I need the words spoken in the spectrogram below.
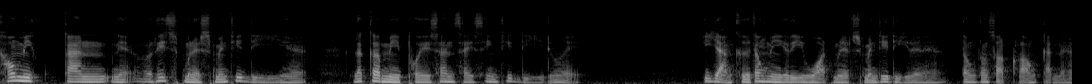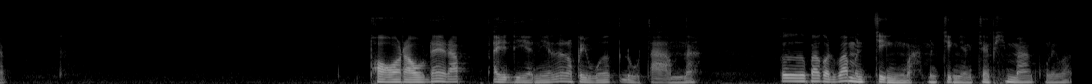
เขามีการเนี่ย risk management ที่ดีฮะ แล้วก็มี position sizing ที่ดีด้วย อีกอย่างคือต้องมี reward management ที่ดีด้วยนะฮะ ต้องต้องสอดคล้องกันนะครับ พอเราได้รับไอเดียนี้แล้วเราไปเวิร์กดูตามนะ เออ ปรากฏว่ามันจริงว่ะ มันจริงอย่างที่พี่มาร์กบอกเลยว่า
